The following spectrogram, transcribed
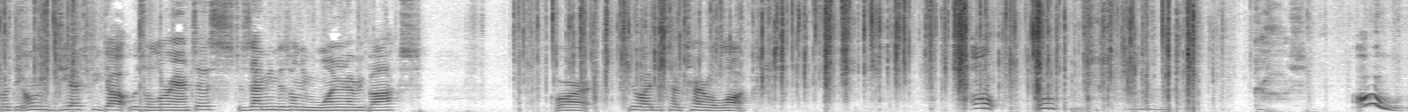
But the only GX we got was a Lurantis. Does that mean there's only one in every box? Or do I just have terrible luck? Oh! Oh! Gosh. Oh!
